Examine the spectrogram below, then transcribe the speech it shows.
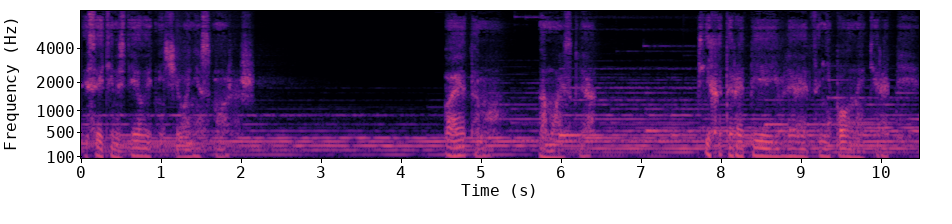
ты с этим сделать ничего не сможешь. Поэтому, на мой взгляд, психотерапия является неполной терапией,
